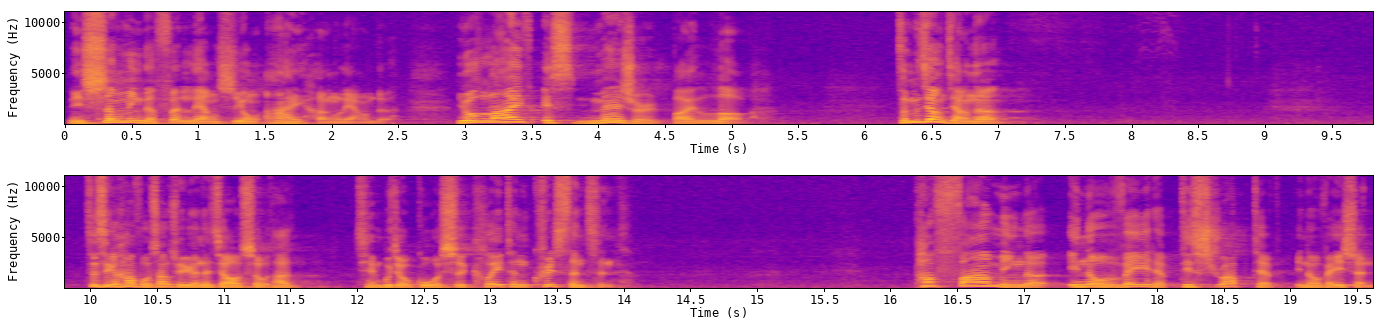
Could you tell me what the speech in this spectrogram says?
你生命的分量是用爱衡量的。Your life is measured by love。怎么这样讲呢？这是一个哈佛商学院的教授，他前不久过世，Clayton Christensen。他发明了 innovative, disruptive innovation，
